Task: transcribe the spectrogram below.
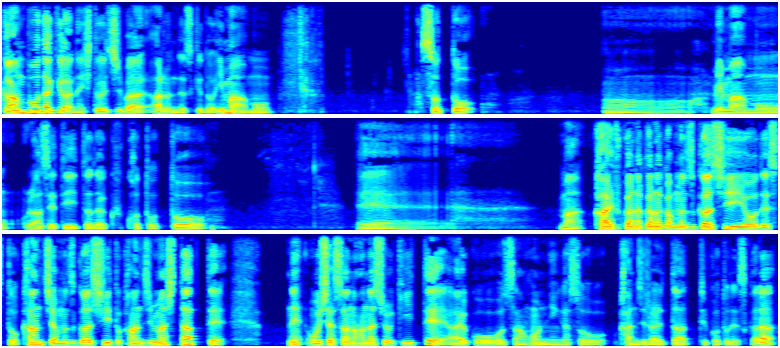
願望だけはね、人一倍あるんですけど、今はもう、そっと、うん、見守らせていただくことと、えー、まあ、回復はなかなか難しいようですと、完治は難しいと感じましたってね、お医者さんの話を聞いて、あや候補さん本人がそう感じられたっていうことですから、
